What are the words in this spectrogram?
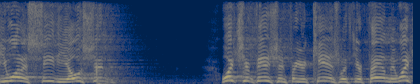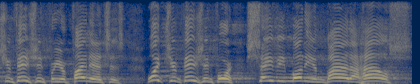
you want to see the ocean? What's your vision for your kids with your family? What's your vision for your finances? What's your vision for saving money and buying a house?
